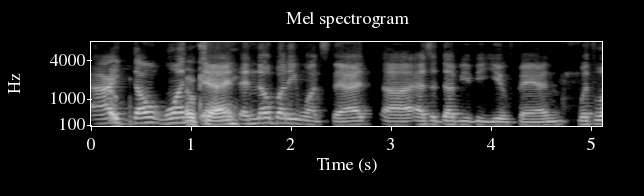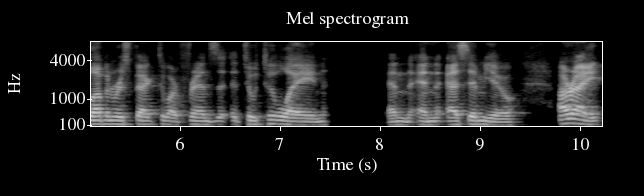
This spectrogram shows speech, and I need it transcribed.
I don't want Okay. that, and nobody wants that. Uh, as a WVU fan, with love and respect to our friends to Tulane and and SMU. All right,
